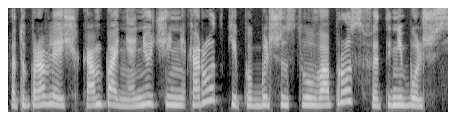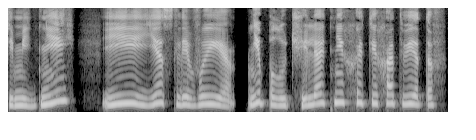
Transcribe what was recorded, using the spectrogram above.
от управляющих компаний, они очень короткие по большинству вопросов, это не больше семи дней. И если вы не получили от них этих ответов,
